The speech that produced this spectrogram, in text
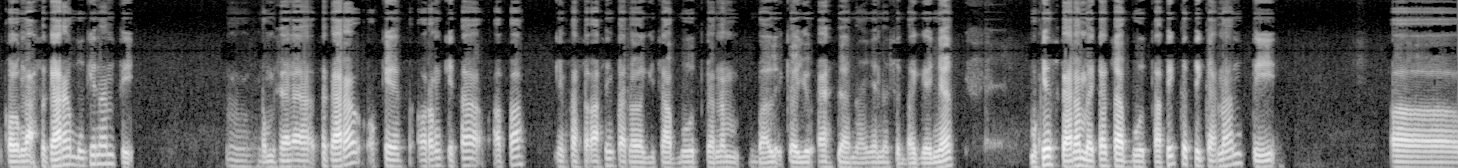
Kalau nggak sekarang mungkin nanti. Hmm. Kalau misalnya sekarang oke okay, orang kita apa investor asing pada lagi cabut karena balik ke US dananya dan sebagainya. Mungkin sekarang mereka cabut, tapi ketika nanti uh,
